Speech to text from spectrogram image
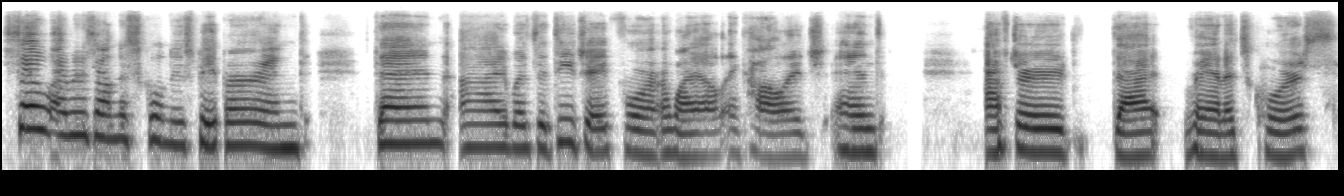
so i was on the school newspaper and then i was a dj for a while in college and after that ran its course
